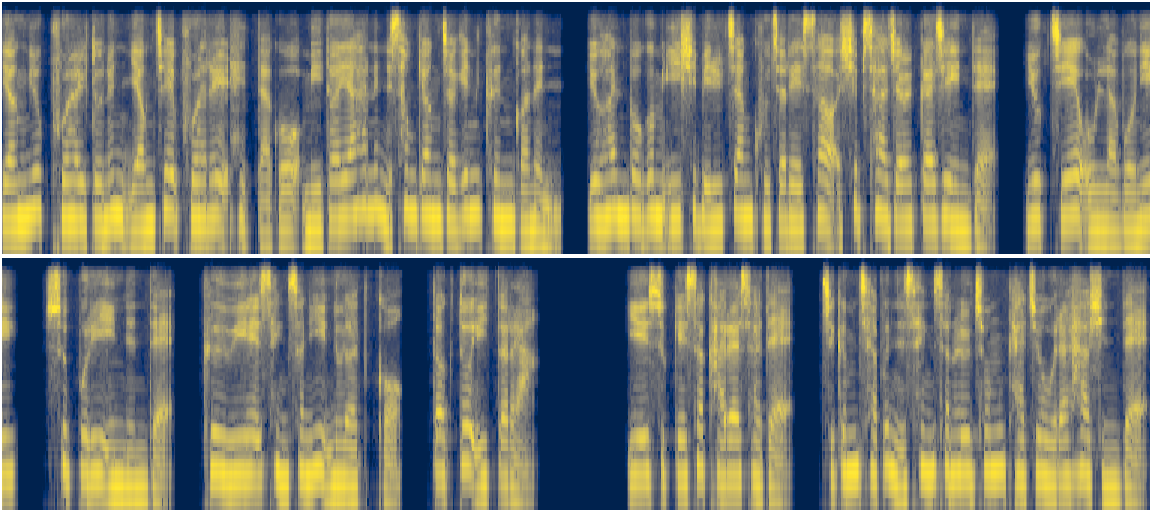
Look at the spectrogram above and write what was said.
영육 부활 또는 영체 부활을 했다고 믿어야 하는 성경적인 근거는 요한복음 21장 9절에서 14절까지인데 육지에 올라보니 숯불이 있는데 그 위에 생선이 누웠고 떡도 있더라. 예수께서 가라사대 지금 잡은 생선을 좀 가져오라 하신대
